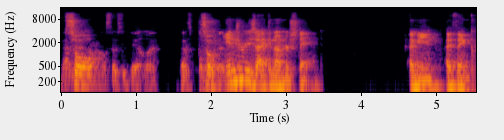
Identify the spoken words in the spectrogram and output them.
that so, everyone else has to deal with. That's bullshit. so injuries I can understand. I mean, I think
